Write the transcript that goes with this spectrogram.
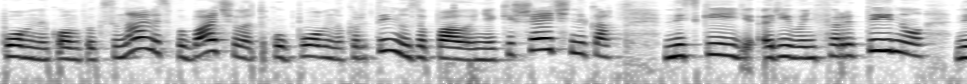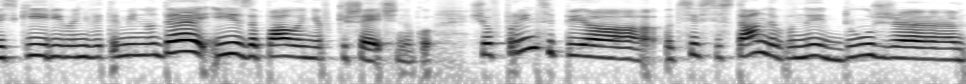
повний комплекс аналіз, побачила таку повну картину запалення кишечника, низький рівень ферритину, низький рівень вітаміну Д і запалення в кишечнику. Що, в принципі, оці всі стани вони дуже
